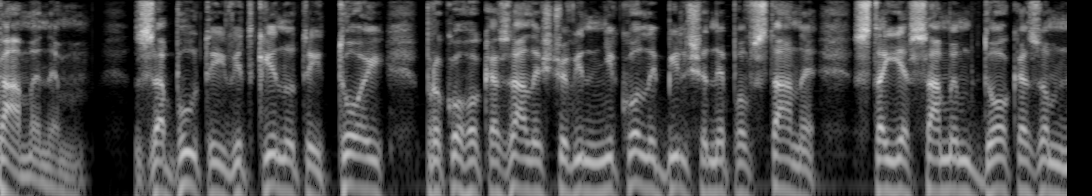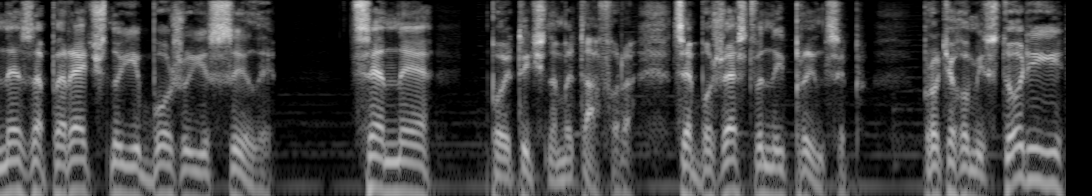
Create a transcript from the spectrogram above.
каменем. Забутий, відкинутий той, про кого казали, що він ніколи більше не повстане, стає самим доказом незаперечної Божої сили. Це не поетична метафора, це божественний принцип. Протягом історії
